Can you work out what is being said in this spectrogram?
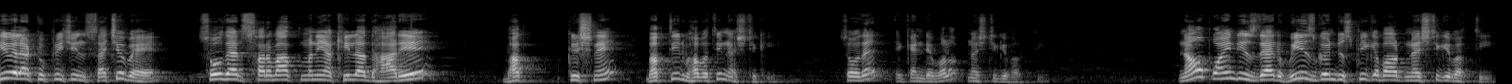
you will have to preach in such a way so that Sarvatmani Akhila Dhare Bhak Krishna Bhaktir Bhavati Nashtiki. So that it can develop Nashtiki Bhakti. Now point is that who is going to speak about Nashtiki Bhakti?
